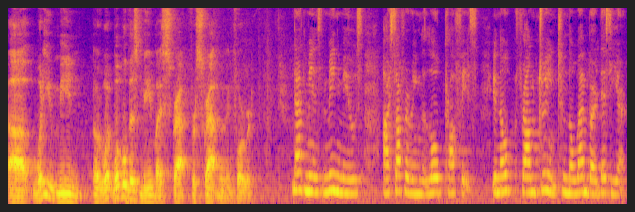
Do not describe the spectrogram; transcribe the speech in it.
Uh, what do you mean, or what, what will this mean by scrap for scrap moving forward? That means mini mills are suffering the low profits. You know, from June to November this year,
